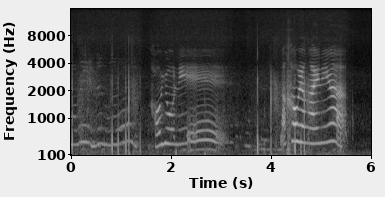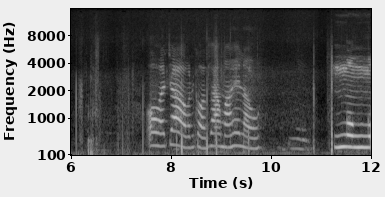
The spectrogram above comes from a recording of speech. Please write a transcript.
มองไม่เห็นหนึ่งเลยเขาอยู่นี่ แล้วเข้ายังไงเนี่ย โอ้พระเจ้ามันก่อสร้างมาให้เรางูง งงง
